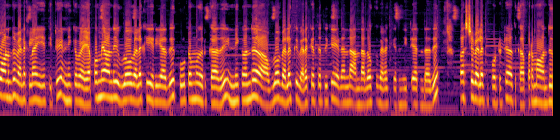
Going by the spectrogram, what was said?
போனதும் விளக்கெல்லாம் ஏற்றிட்டு இன்னைக்கு எப்பவுமே வந்து இவ்வளோ விளக்கு எரியாது கூட்டமும் இருக்காது. இன்னைக்கு வந்து அவ்வளோ விளக்கு விளக்கு ஏற்றுறதுக்கே இடம் இல்லை. அந்த அளவுக்கு விளக்கு எரிஞ்சிட்டே இருந்தது ஃபர்ஸ்ட் விளக்கு போட்டுட்டு அதுக்கப்புறமா வந்து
